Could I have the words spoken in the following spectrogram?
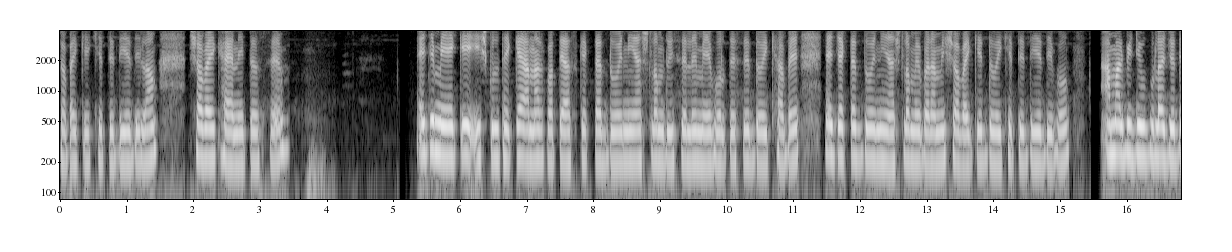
সবাইকে খেতে দিয়ে দিলাম, সবাই খায় নিতেছে। এই যে মেয়েকে স্কুল থেকে আনার পথে আজকে একটা দই নিয়ে আসলাম। দুই ছেলে মেয়ে বলতেছে, দই খাবে। এই যে একটা দই নিয়ে আসলাম। এবার আমি সবাইকে দই খেতে দিয়ে দিব। আমার ভিডিওগুলো যদি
